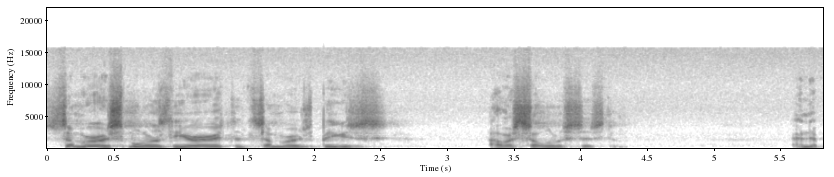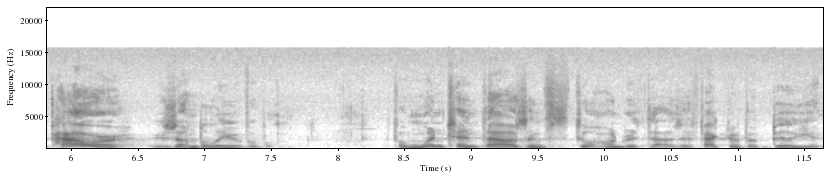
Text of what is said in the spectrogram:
some are as small as the Earth, and some are as big as our solar system. And the power is unbelievable. From one ten thousandth to a hundred thousand, a factor of a billion.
